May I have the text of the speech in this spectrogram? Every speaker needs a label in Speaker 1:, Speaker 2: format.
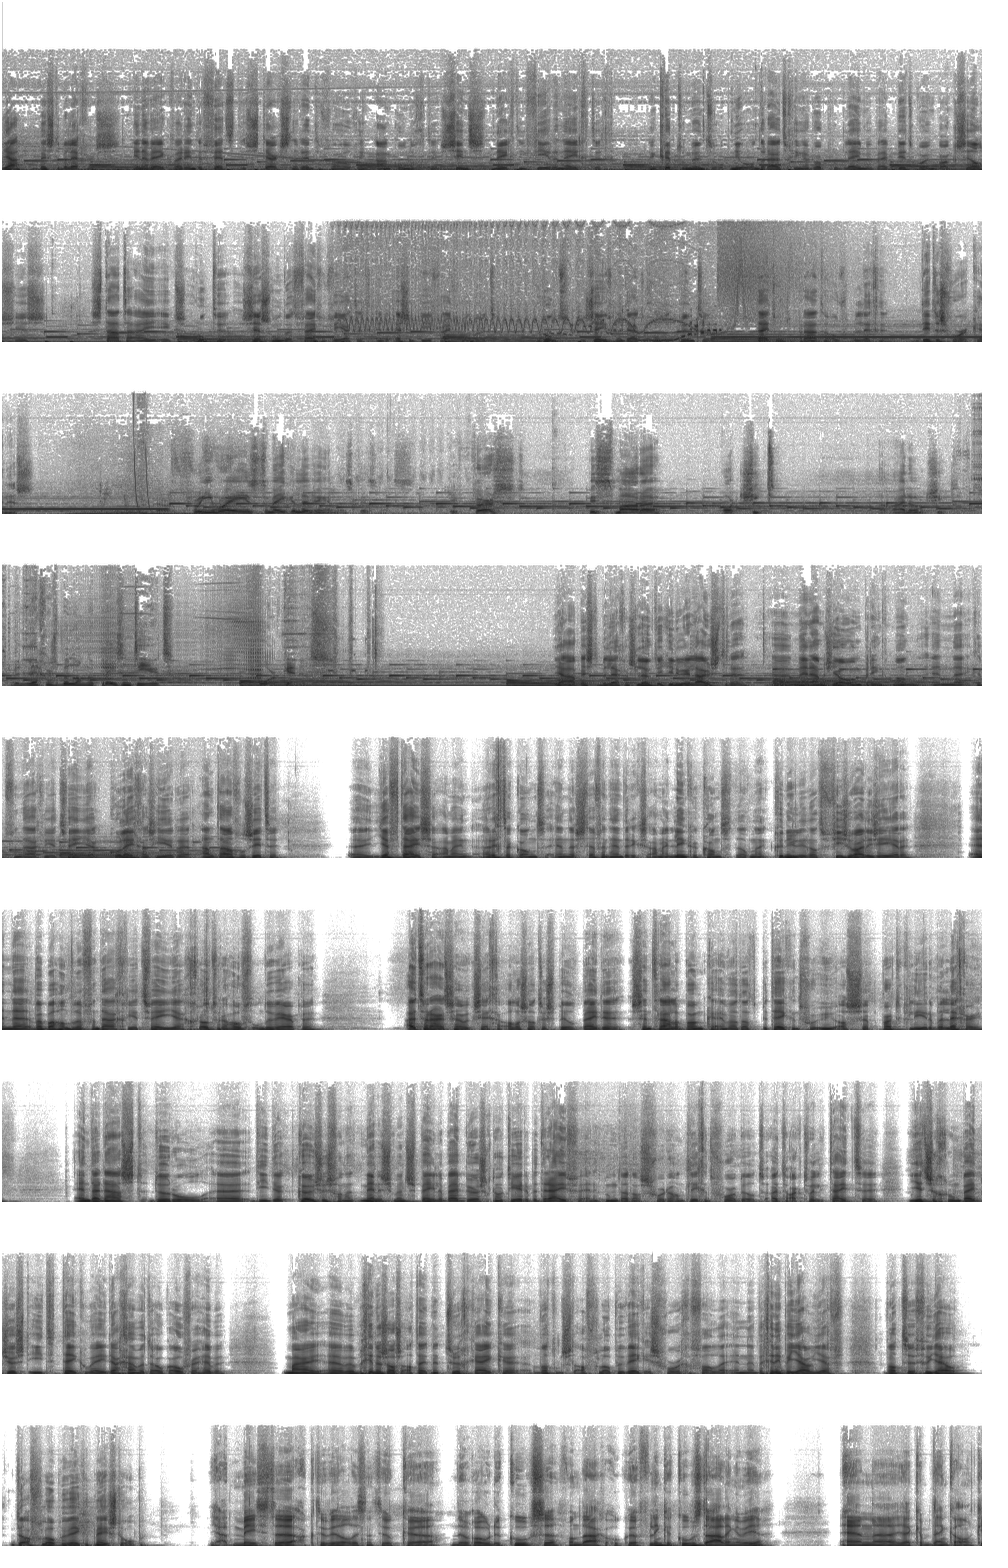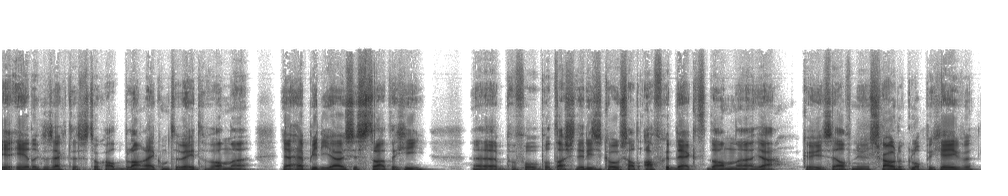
Speaker 1: Ja, beste beleggers. In een week waarin de Fed de sterkste renteverhoging aankondigde sinds 1994 en cryptomunten opnieuw onderuit gingen door problemen bij Bitcoinbank Celsius, staat de AEX rond de 645 en de S&P 500 rond de 3700 punten. Tijd om te praten over beleggen. Dit is voorkennis.
Speaker 2: There are three ways to make a living in this business. Be first, be smarter, or cheat. No, I don't cheat.
Speaker 3: Beleggersbelangen presenteert voor kennis.
Speaker 1: Ja, beste beleggers, leuk dat jullie weer luisteren. Uh, mijn naam is Johan Brinkman en uh, ik heb vandaag weer twee uh, collega's hier aan tafel zitten. Jeff Thijssen aan mijn rechterkant en Stefan Hendricks aan mijn linkerkant. Dan kunnen jullie dat visualiseren. En we behandelen vandaag weer twee grotere hoofdonderwerpen. Uiteraard zou ik zeggen, alles wat er speelt bij de centrale banken en wat dat betekent voor u als particuliere belegger. En daarnaast de rol uh, die de keuzes van het management spelen bij beursgenoteerde bedrijven. En ik noem dat als voor de hand liggend voorbeeld uit de actualiteit uh, Jitse Groen bij Just Eat Takeaway. Daar gaan we het ook over hebben. Maar we beginnen zoals altijd met terugkijken wat ons de afgelopen week is voorgevallen. En begin ik bij jou Jeff. Wat viel jou de afgelopen week het meeste op?
Speaker 4: Ja, het meest actueel is natuurlijk de rode koersen. Vandaag ook flinke koersdalingen weer. En ja, ik heb denk al een keer eerder gezegd, het is toch altijd belangrijk om te weten van, ja, heb je de juiste strategie? Bijvoorbeeld als je de risico's had afgedekt, dan ja, kun je jezelf nu een schouderklopje geven.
